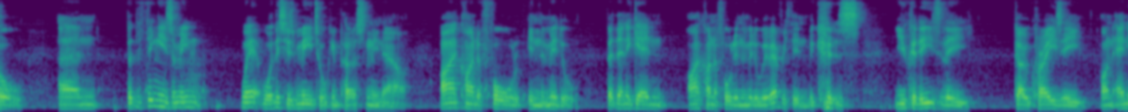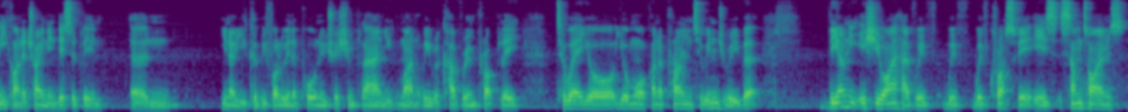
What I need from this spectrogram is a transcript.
all. Um, but the thing is, I mean, where well, this is me talking personally now. I kind of fall in the middle, but then again, I kind of fall in the middle with everything because you could easily go crazy on any kind of training discipline, and you know you could be following a poor nutrition plan. You might not be recovering properly, to where you're you're more kind of prone to injury. But the only issue I have with with with CrossFit is sometimes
